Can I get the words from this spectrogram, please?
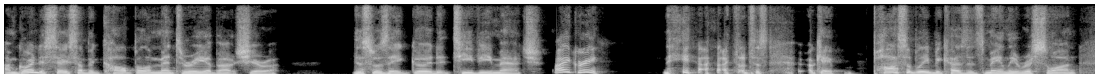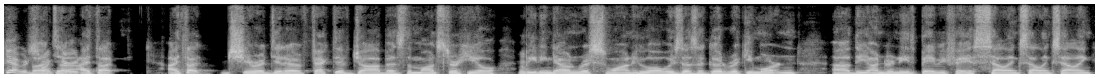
I'm going to say something complimentary about Shera. This was a good TV match. I agree. yeah, I thought this. Okay, possibly because it's mainly Rich Swann, Yeah, Rich Swann uh. I thought I thought Shera did an effective job as the monster heel, Mhm. beating down Rich Swann, who always does a good Ricky Morton, uh, the underneath babyface, selling, selling, selling.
